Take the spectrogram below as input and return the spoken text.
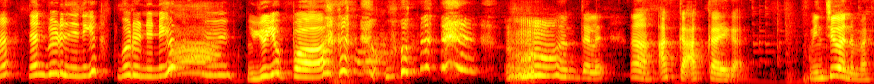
ಹಾಂ, ನಾನು ಬೇಡ ನಿನಗೆ ಬೇಡ ನಿನಗೆ. ಅಯ್ಯೋಯ್ಯಪ್ಪ. ಅಂತಾಳೆ. ಹಾಂ, ಅಕ್ಕ ಅಕ್ಕ ಈಗ. Mentiu, Ana Mar?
